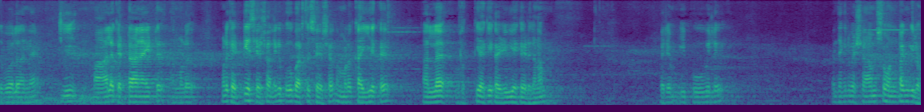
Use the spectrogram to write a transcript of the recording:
അതുപോലെ തന്നെ ഈ മാല കെട്ടാനായിട്ട് നമ്മൾ നമ്മൾ കെട്ടിയ ശേഷം അല്ലെങ്കിൽ പൂ പറിച്ച ശേഷം നമ്മൾ കൈയൊക്കെ നല്ല വൃത്തിയാക്കി കഴുകിയൊക്കെ എടുക്കണം. വരും ഈ പൂവിൽ എന്തെങ്കിലും വിഷാംശം ഉണ്ടെങ്കിലോ?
